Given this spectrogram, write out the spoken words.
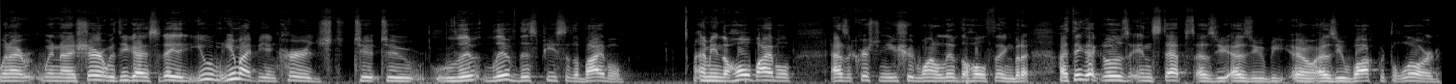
when I, when I share it with you guys today, you, you might be encouraged to, to live, live this piece of the Bible. I mean, the whole Bible as a Christian, you should want to live the whole thing. But I think that goes in steps as you as you, be, you know, as you walk with the Lord.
